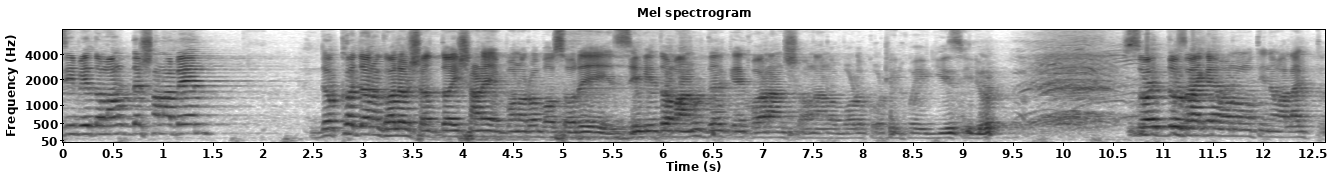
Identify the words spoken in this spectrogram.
জীবিত মানুষদের শোনাবেন। দুঃখজনক হলেও সত্য এই সাড়ে পনেরো বছরে জীবিত মানুষদেরকে কোরআন শোনানো বড় কঠিন হয়ে গিয়েছিল। চোদ্দ জায়গায় অনুমতি নেওয়া লাগতো।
